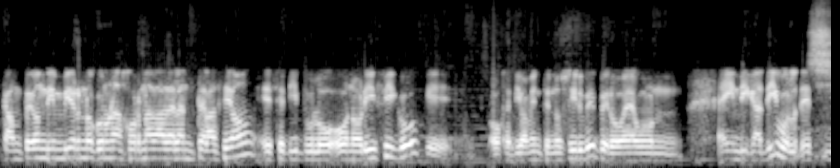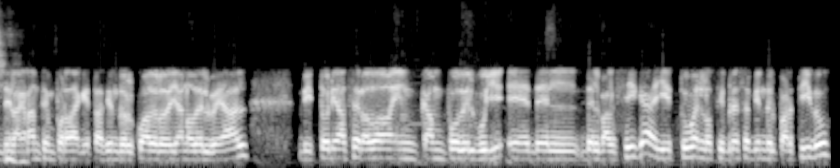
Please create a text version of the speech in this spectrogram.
campeón de invierno con una jornada de la antelación, ese título honorífico que objetivamente no sirve, pero es un es indicativo de, de la gran temporada que está haciendo el cuadro de Llano del Beal victoria 0-2 en campo del, eh, del, del Balsica, allí estuve en los cipreses viendo el partido,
